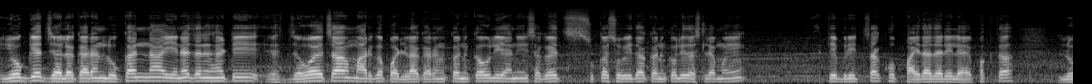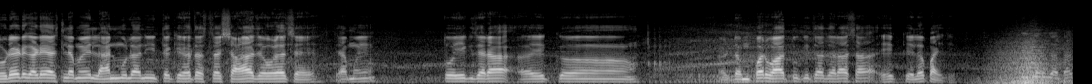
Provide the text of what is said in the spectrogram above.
योग्यच झालं कारण लोकांना येण्या जाण्यासाठी जवळचा मार्ग पडला कारण कणकवली आणि सगळेच सुखसुविधा कणकवलीत असल्यामुळे ते ब्रिजचा खूप फायदा झालेला आहे. फक्त लोडेड गाड्या असल्यामुळे लहान मुलांनी इथे खेळत असतात शाळा जवळच आहे. त्यामुळे तो एक जरा एक डंपर वाहतुकीचा जरासा हे केलं पाहिजे. ब्रिजवर जातात.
